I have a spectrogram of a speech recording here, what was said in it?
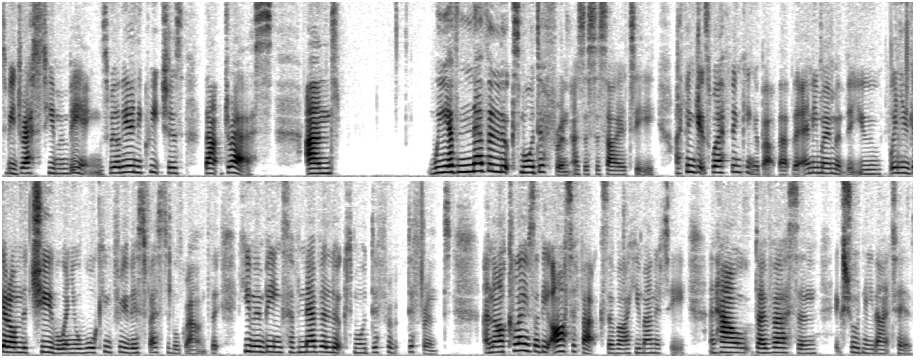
to be dressed human beings. We are the only creatures that dress. And we have never looked more different as a society. I think it's worth thinking about that, that any moment that you, when you get on the tube or when you're walking through this festival ground, that human beings have never looked more differ- different. And our clothes are the artifacts of our humanity and how diverse and extraordinary that is.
